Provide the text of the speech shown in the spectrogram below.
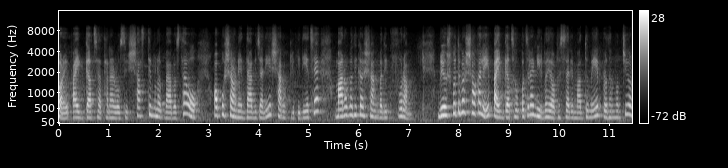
করে পাইকগাছা থানার ওসির শাস্তিমূলক ব্যবস্থা ও অপসারণের দাবি জানিয়ে স্মারকলিপি দিয়েছে মানবাধিকার সাংবাদিক ফোরাম। বৃহস্পতিবার সকালে পাইকগাছা উপজেলা নির্বাহী অফিসারের মাধ্যমে প্রধানমন্ত্রী ও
